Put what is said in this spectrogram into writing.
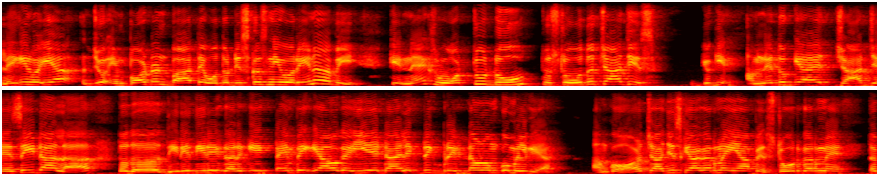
लेकिन भैया, जो इंपॉर्टेंट बात है, वो तो डिस्कस नहीं हो रही है ना अभी, कि next what to do to store the charges क्योंकि हमने तो क्या है चार्ज जैसे ही डाला तो धीरे धीरे करके एक टाइम पे क्या होगा ये डायलेक्ट्रिक ब्रेकडाउन हमको मिल गया। हमको और चार्जेस क्या करना है यहाँ पे? स्टोर करने हैं। तो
